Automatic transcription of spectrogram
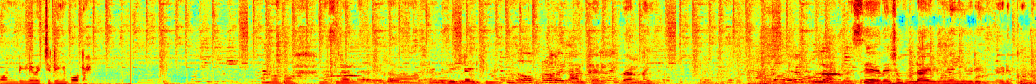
വണ്ടിയിൽ വെച്ചിട്ട് ഇനി പോട്ടെ. നമ്മളിപ്പോൾ ബസ്സിലുള്ളത് ഫ്രണ്ട് സീറ്റിലാണ് ഇരിക്കുന്നത് ആൾക്കാർ വരണം. ഫുള്ളാണ്. ബസ് ഏകദേശം ഫുള്ളായിരിക്കുന്ന ഇനി ഇവർ എടുക്കുള്ളൂ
